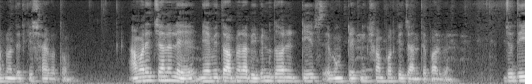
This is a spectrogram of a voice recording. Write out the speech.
আপনাদেরকে স্বাগতম। আমার এই চ্যানেলে নিয়মিত আপনারা বিভিন্ন ধরনের টিপস এবং টেকনিক সম্পর্কে জানতে পারবেন। যদি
